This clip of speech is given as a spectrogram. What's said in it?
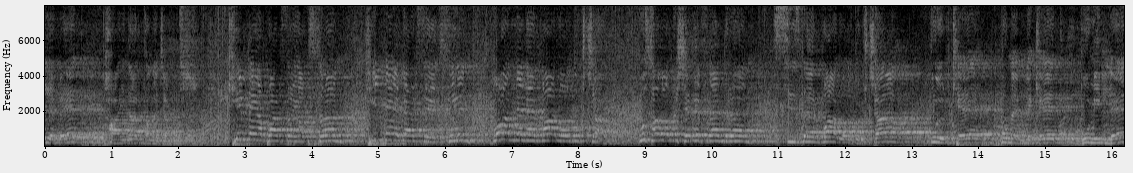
ilelebet payidar kalacaktır. Kim ne yaparsa yapsın, kim ne ederse etsin, bu anneler var oldukça, bu salonu şereflendiren sizler var oldukça, bu ülke, bu memleket, bu millet,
